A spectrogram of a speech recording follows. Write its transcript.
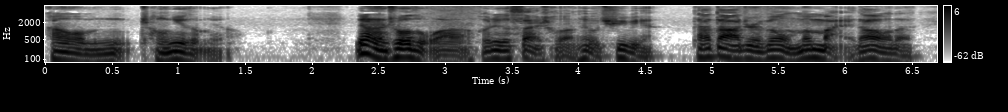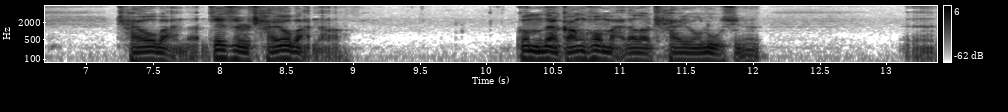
看看我们成绩怎么样。量产车组啊和这个赛车它有区别，它大致跟我们买到的柴油版的，这次是柴油版的啊，跟我们在港口买到的柴油陆巡，嗯，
